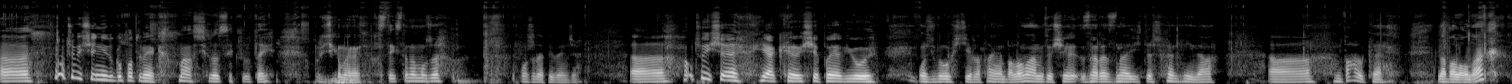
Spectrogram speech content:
E, no oczywiście niedługo po tym, jak masz środek tutaj, proszę kamerę z tej strony może, może lepiej będzie. E, oczywiście jak się pojawiły możliwości latania balonami, to się zaraz znaleźli też chętni na e, walkę na balonach.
